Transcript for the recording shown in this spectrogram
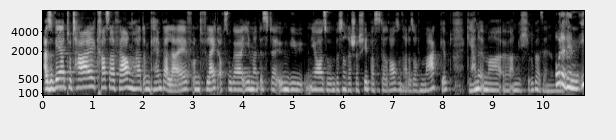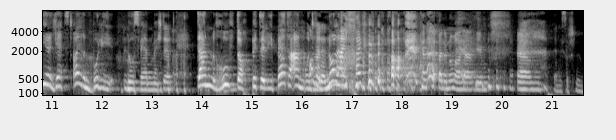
Also wer total krasse Erfahrungen hat im Camperlife und vielleicht auch sogar jemand ist, der irgendwie ja so ein bisschen recherchiert, was es da draußen gerade so auf dem Markt gibt, gerne immer äh, an mich rübersenden. Oder wenn ihr jetzt euren Bulli loswerden möchtet, dann ruft doch bitte Liberta an unter Unter der 0135. Kannst du deine Nummer hergeben. Ähm, Wäre nicht so schlimm.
